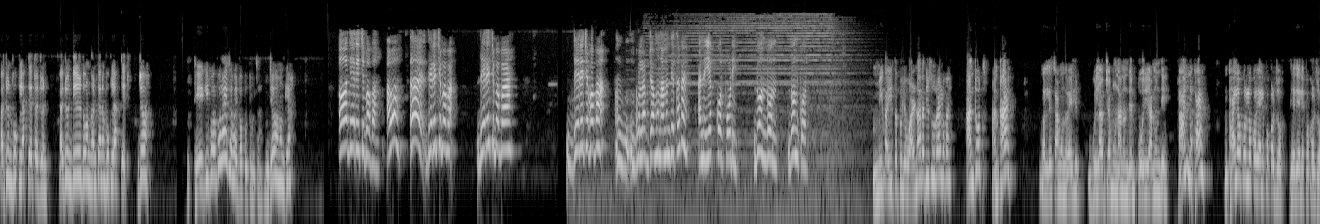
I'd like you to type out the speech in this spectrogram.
अजून भूक लागतेच अजून. अजून दीड दोन घंट्यानं भूक लागतेच. जेव्हा ते की बरोबर आहे जवळ बापू तुमचं. जेवा मग घ्या. अ धैर्यचे बाबा. अहो अ धैर्यचे बाबा. धैर्यचे बाबा. धैर्यचे बाबा अं, गुलाबजामुन आणून देता का आणि एक कोर पोळी. दोन दोन दोन कोर. मी काही तर तुला वाढणारा दिसून राहिलो काय? आणतोच आणि काय मल्ले सांगून राहिली गुलाबजामुन आणून दे पोळी आणून दे. आण ना काय काय लवकर लवकर. यायला पकडजो. धैर्याला पकडजो.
